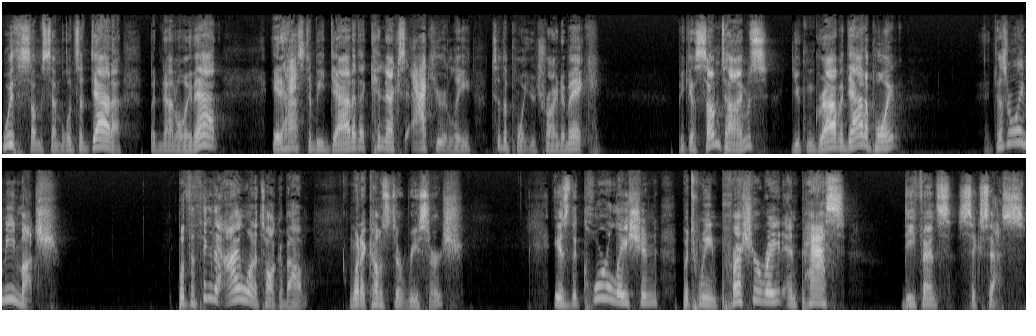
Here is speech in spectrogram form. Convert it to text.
with some semblance of data. But not only that, it has to be data that connects accurately to the point you're trying to make. Because sometimes you can grab a data point, it doesn't really mean much. But the thing that I want to talk about when it comes to research is the correlation between pressure rate and pass defense success.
